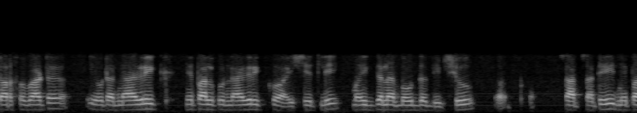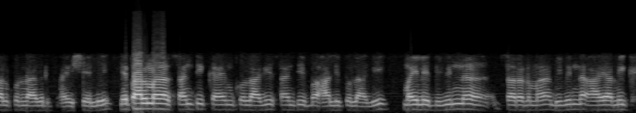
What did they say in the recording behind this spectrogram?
तर्फबाट एउटा नागरिक नेपालको नागरिकको हैसियतले म एकजना बौद्ध भिक्षु साथसाथै नेपालको नागरिक हैसियतले नेपालमा शान्ति कायमको लागि शान्ति बहालीको लागि मैले विभिन्न चरणमा विभिन्न आयामिक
